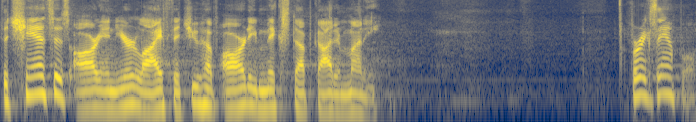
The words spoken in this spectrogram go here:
The chances are in your life that you have already mixed up God and money. For example,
